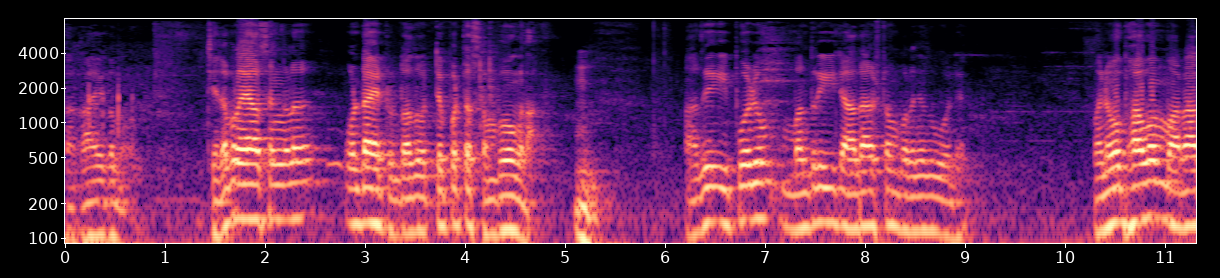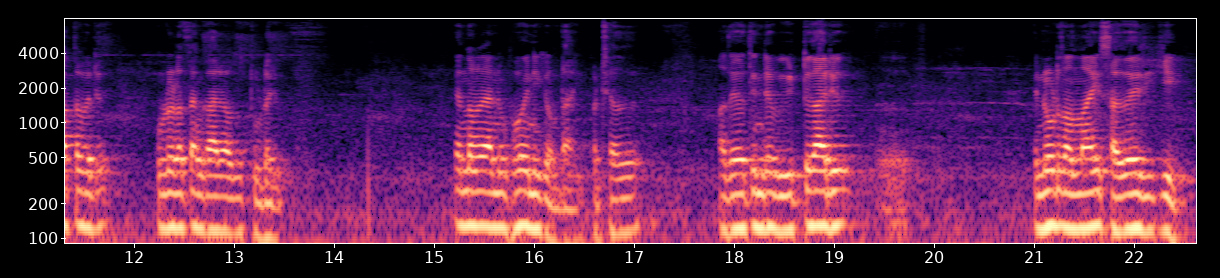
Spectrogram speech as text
സഹായകമാണ്. ചില പ്രയാസങ്ങൾ ഉണ്ടായിട്ടുണ്ട്. അത് ഒറ്റപ്പെട്ട സംഭവങ്ങളാണ്. അത് ഇപ്പോഴും മന്ത്രി രാധാകൃഷ്ണൻ പറഞ്ഞതുപോലെ മനോഭാവം മാറാത്തവർ ഉള്ളിടത്തം കാലം അത് തുടരും എന്നുള്ള അനുഭവം എനിക്കുണ്ടായി. പക്ഷെ അത് അദ്ദേഹത്തിന്റെ വീട്ടുകാർ എന്നോട് നന്നായി സഹകരിക്കുകയും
